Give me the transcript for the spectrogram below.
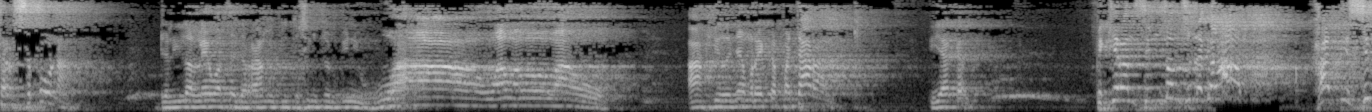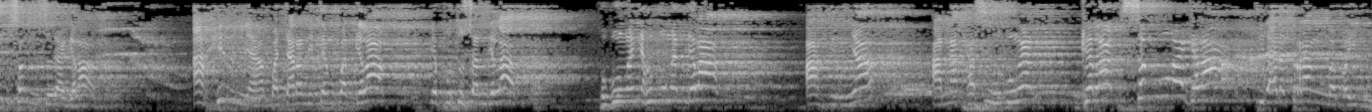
tersepona. Delila lewat saja rambut itu Simpson gini. Wow, wow, wow, wow, wow. Akhirnya mereka pacaran. Iya kan? Pikiran Simpson sudah gelap. Hati Simpson sudah gelap. Akhirnya pacaran di tempat gelap. Keputusan gelap. Hubungannya hubungan gelap. Akhirnya anak hasil hubungan gelap. Semua gelap. Tidak ada terang Bapak Ibu.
